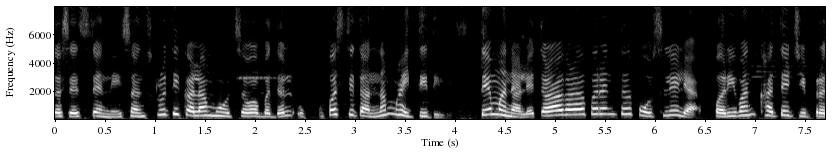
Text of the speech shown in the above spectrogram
तसेच त्यांनी संस्कृती कला महोत्सवाबद्दल उपस्थितांना माहिती दिली. ते म्हणाले तळागाळापर्यंत पोहोचलेल्या परिवहन खात्याची प्र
